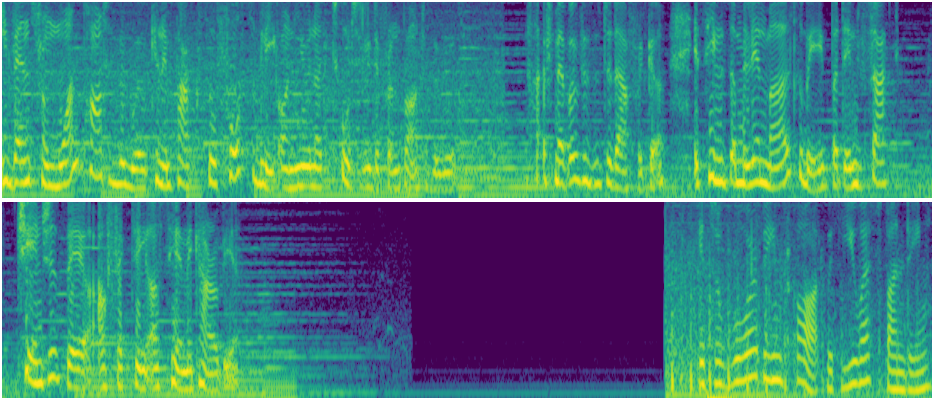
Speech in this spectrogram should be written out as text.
events from one part of the world can impact so forcibly on you in a totally different part of the world. I've never visited Africa. It seems a million miles away, but in fact, changes there are affecting us here in the Caribbean. It's a war being fought with U.S. funding,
